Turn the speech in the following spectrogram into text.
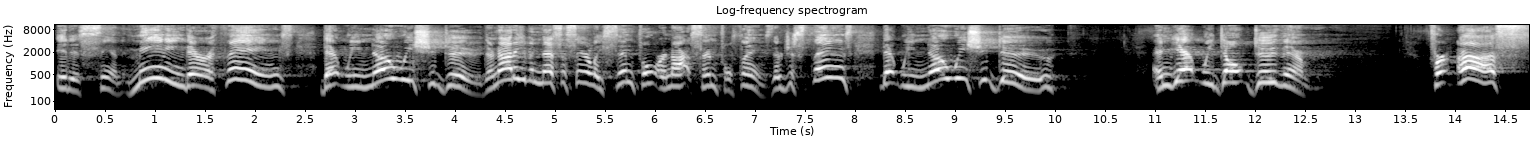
it is sin. Meaning there are things that we know we should do. They're not even necessarily sinful or not sinful things. They're just things that we know we should do, and yet we don't do them. For us,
